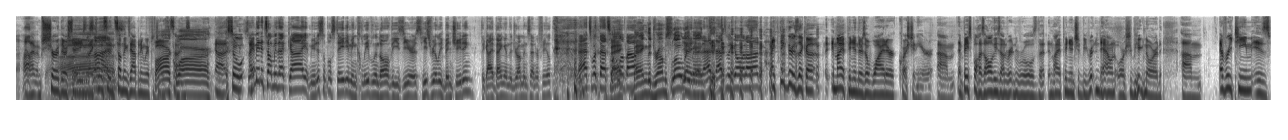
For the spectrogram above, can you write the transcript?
And I'm sure they're saying, like, listen, something's happening. We have to change the signs. Farquhar. Uh, so, So I, you mean to tell me that guy at Municipal Stadium in Cleveland all these years, he's really been cheating? The guy banging the drum in center field? That's what that's Bang, all about? bang the drum slowly, yeah, yeah, man. that, that's been going on. I think there's like a, in my opinion, there's a wider question here. Um, and baseball has all these unwritten rules that, in my opinion, should be written down or should be ignored. Um, every team is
